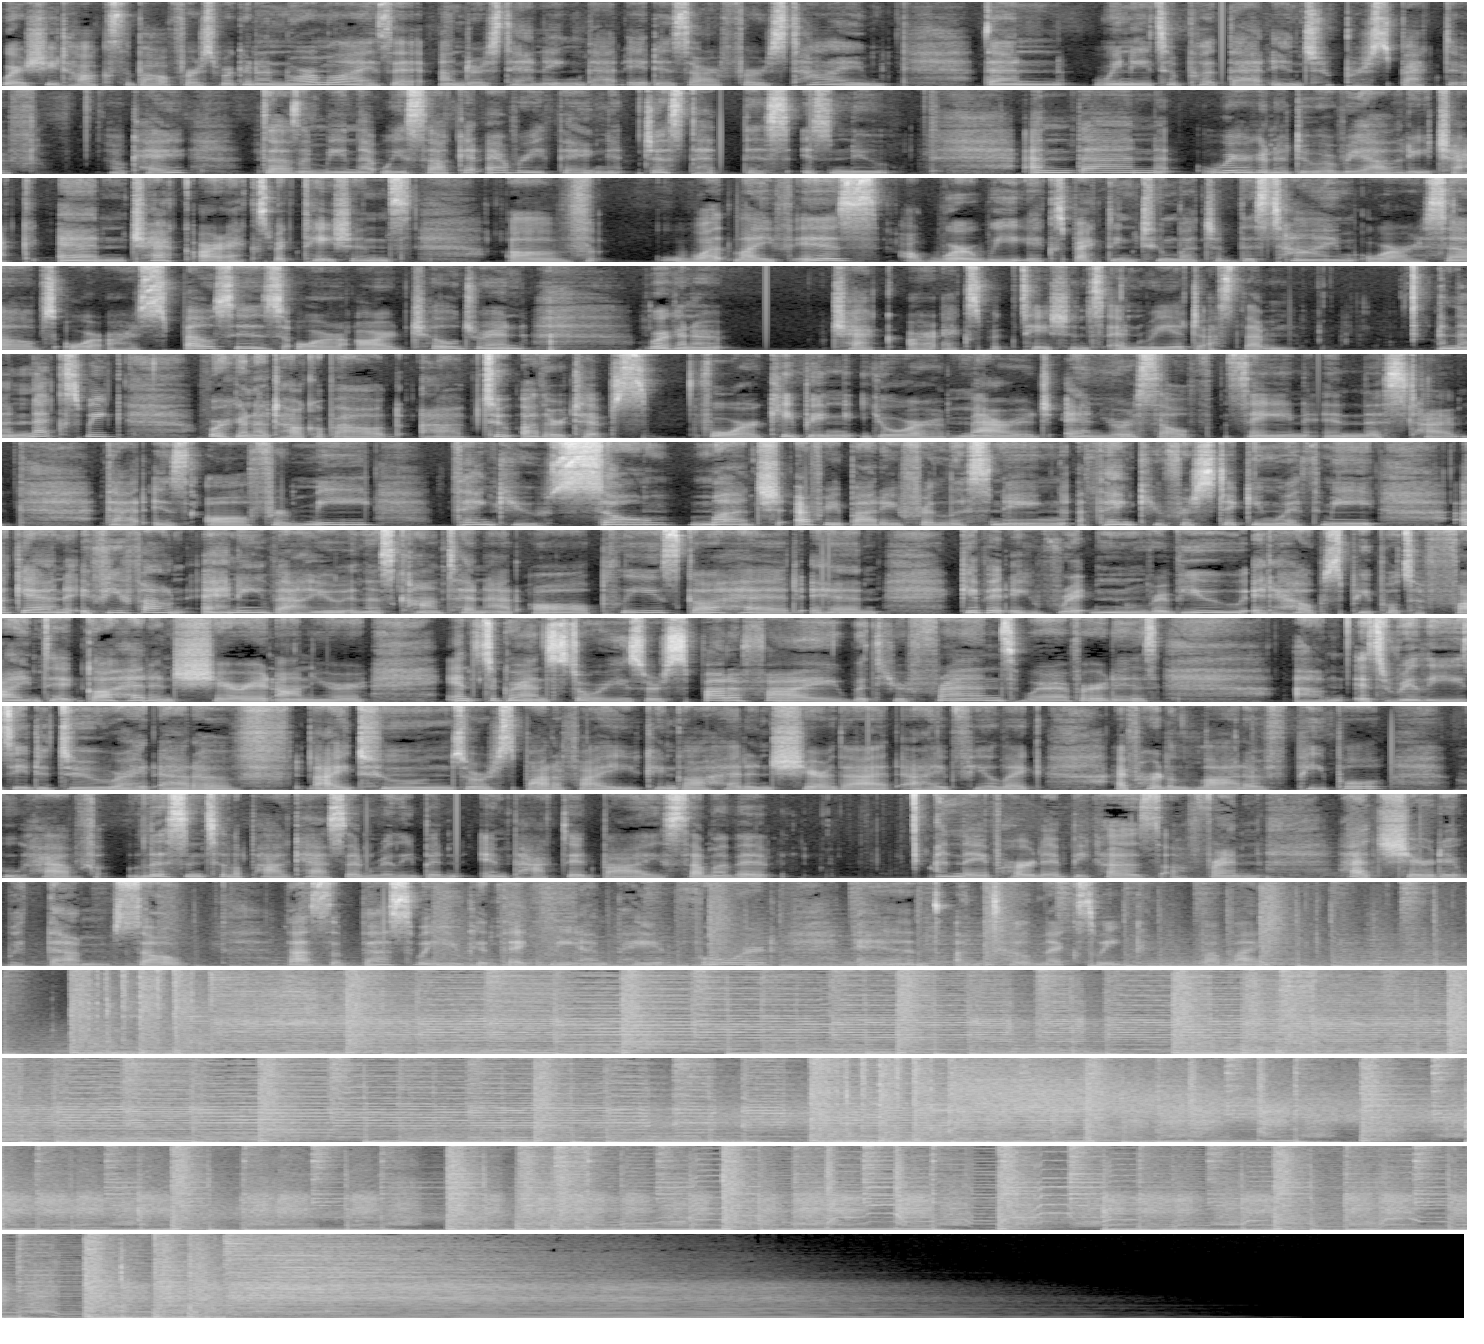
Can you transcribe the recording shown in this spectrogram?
where she talks about first we're going to normalize it, understanding that it is our first time. Then we need to put that into perspective. Okay, doesn't mean that we suck at everything, just that this is new. And then we're going to do a reality check and check our expectations of what life is. Were we expecting too much of this time, or ourselves, or our spouses, or our children? We're going to check our expectations and readjust them. And then next week, we're going to talk about uh, two other tips for keeping your marriage and yourself sane in this time. That is all for me. Thank you so much, everybody, for listening. Thank you for sticking with me. Again, if you found any value in this content at all, please go ahead and give it a written review. It helps people to find it. Go ahead and share it on your Instagram stories or Spotify with your friends, wherever it is. Um, it's really easy to do right out of iTunes or Spotify. You can go ahead and share that. I feel like I've heard a lot of people who have listened to the podcast and really been impacted by some of it. And they've heard it because a friend had shared it with them. So that's the best way you can thank me and pay it forward. And until next week, bye bye.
